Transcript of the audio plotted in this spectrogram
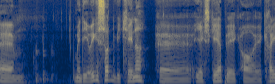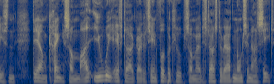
Øh, men det er jo ikke sådan, vi kender øh, Erik Skærbæk og øh, kredsen deromkring, som meget ivrig efter at gøre det til en fodboldklub, som er det største verden nogensinde har set.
